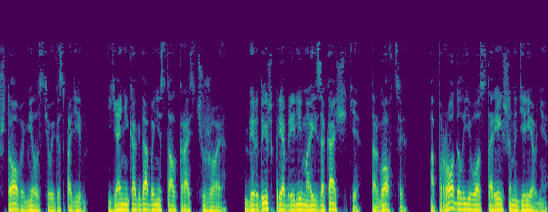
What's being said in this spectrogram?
«Что вы, милостивый господин, Я никогда бы не стал красть чужое. Бердыш приобрели мои заказчики, торговцы, а продал его старейшина деревни.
